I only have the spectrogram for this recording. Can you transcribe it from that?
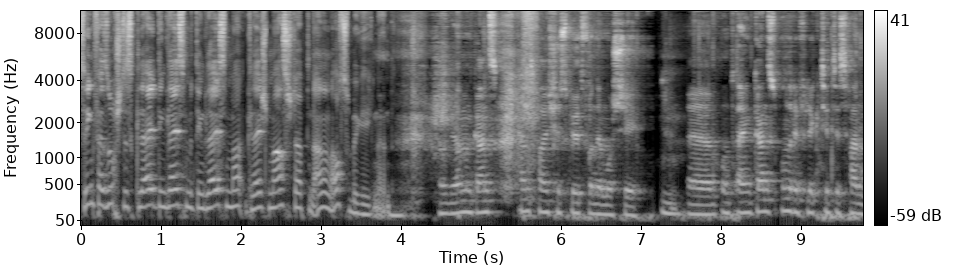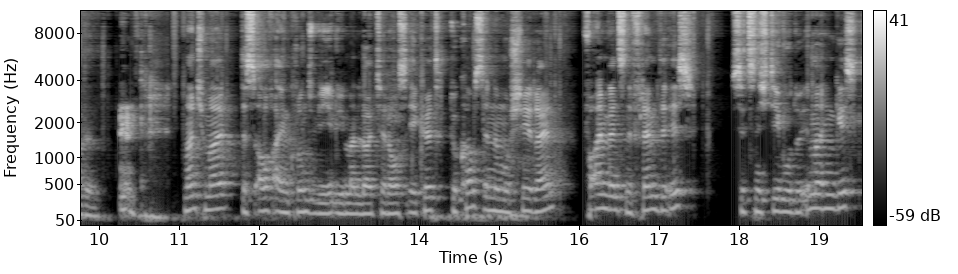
Deswegen versuche ich das gleich, den gleichen, mit dem gleichen, Ma- gleichen Maßstab den anderen auch zu begegnen. Wir haben ein ganz, ganz falsches Bild von der Moschee äh, und ein ganz unreflektiertes Handeln. Manchmal, das ist auch ein Grund, wie, wie man Leute rausekelt. Du kommst in eine Moschee rein, vor allem wenn es eine Fremde ist, ist jetzt nicht die, wo du immer hingehst,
